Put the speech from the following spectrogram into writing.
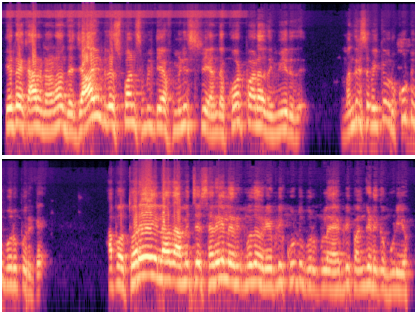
என்ன காரணம்னா இந்த ஜாயிண்ட் ரெஸ்பான்சிபிலிட்டி ஆஃப் மினிஸ்ட்ரி அந்த கோட்பாடு அது மீறுது. மந்திரி சபைக்கு ஒரு கூட்டு பொறுப்பு இருக்கு. அப்போ துறையே இல்லாத அமைச்சர் சிறையில் இருக்கும்போது அவர் எப்படி கூட்டு பொறுப்புல எப்படி பங்கெடுக்க முடியும்?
